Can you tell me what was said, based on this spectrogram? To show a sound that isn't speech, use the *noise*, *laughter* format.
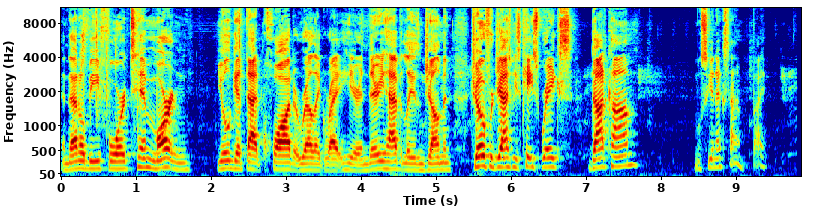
And that'll be for Tim Martin. You'll get that quad relic right here. And there you have it, ladies and gentlemen. Joe for jaspyscasebreaks.com. We'll see you next time. Bye.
